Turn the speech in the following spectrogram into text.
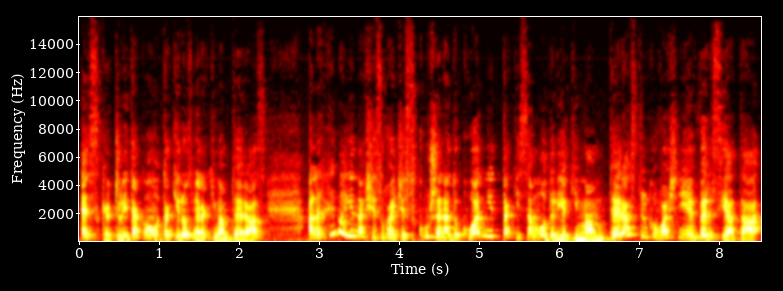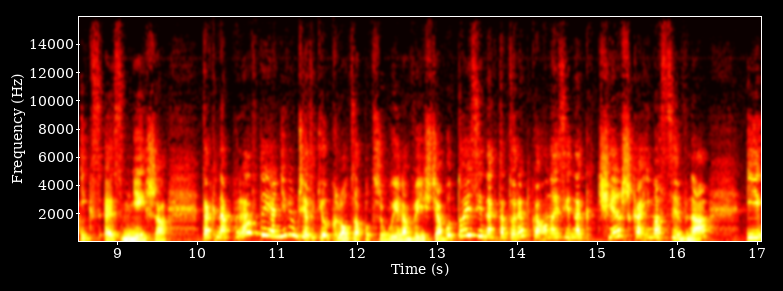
eskę, czyli taką, taki rozmiar, jaki mam teraz. Ale chyba jednak się, słuchajcie, skuszę na dokładnie taki sam model, jaki mam teraz, tylko właśnie wersja ta XS, mniejsza. Tak naprawdę ja nie wiem, czy ja takiego kloca potrzebuję na wyjścia, bo to jest jednak, ta torebka, ona jest jednak ciężka i masywna i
